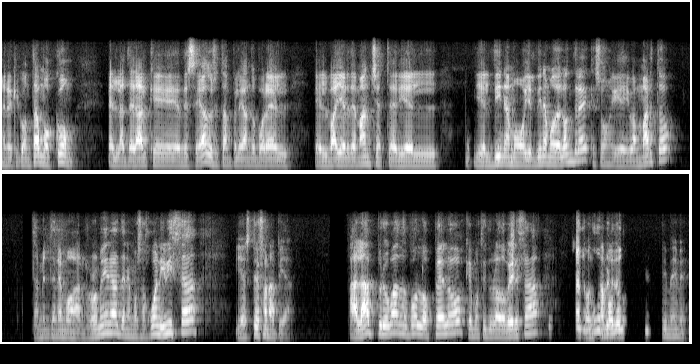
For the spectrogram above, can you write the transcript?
en el que contamos con el lateral que es deseado, se están peleando por él el Bayern de Manchester y el, y el Dinamo y el Dinamo de Londres, que son Iván Marto. También tenemos a Romera, tenemos a Juan Ibiza y a Estefan Apia. Al aprobado por los pelos, que hemos titulado Berza. Ah, perdón. Dime, dime.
